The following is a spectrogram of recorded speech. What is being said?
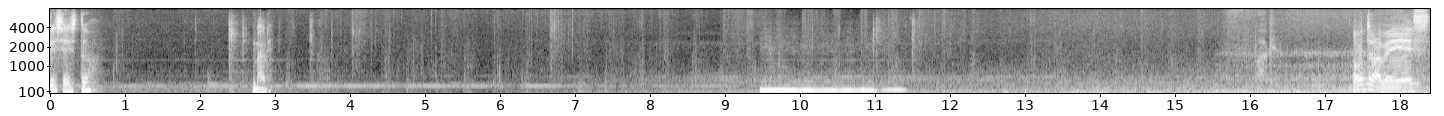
¿Qué es esto? Vale. Fuck. Otra vez.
